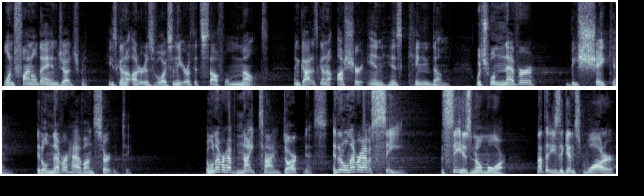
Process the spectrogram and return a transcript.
One final day in judgment, he's going to utter his voice, and the earth itself will melt. And God is going to usher in his kingdom, which will never be shaken. It'll never have uncertainty. It will never have nighttime, darkness, and it'll never have a sea. The sea is no more. Not that he's against water,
